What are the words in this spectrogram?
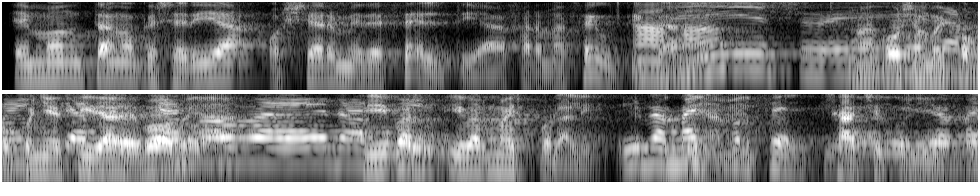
e montan o que sería o xerme de Celtia, a farmacéutica. Ajá. Iso, é, unha cousa moi pouco coñecida de Bóveda. Ti ibas, ibas máis por ali. Iba máis por Celtia. Xa che coñezo,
